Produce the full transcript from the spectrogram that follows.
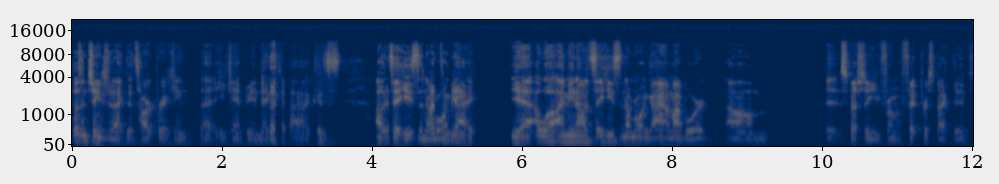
doesn't change the fact that it's heartbreaking that he can't be a Knick because uh, I would say he's the number one guy. Yeah, well, I mean, I would say he's the number one guy on my board, um, especially from a fit perspective.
